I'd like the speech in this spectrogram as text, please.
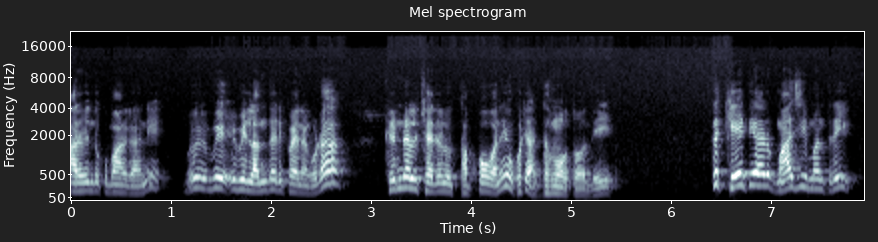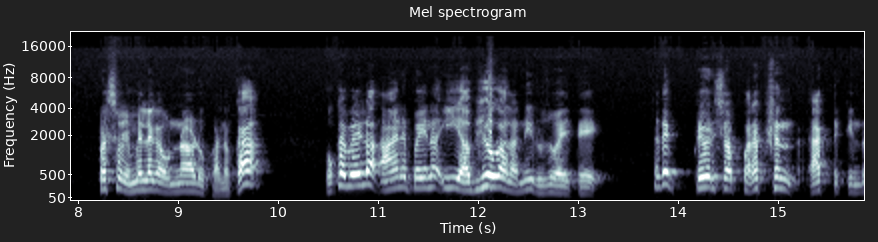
అరవింద్ కుమార్ కానీ వీ- వీళ్ళందరిపైన కూడా క్రిమినల్ చర్యలు తప్పవని ఒకటి అర్థమవుతోంది. కేటీఆర్ మాజీ మంత్రి ప్రస్తుతం ఎమ్మెల్యేగా ఉన్నాడు కనుక ఒకవేళ ఆయన పైన ఈ అభియోగాలన్నీ రుజువైతే అంటే ప్రివెన్షన్ ఆఫ్ కరప్షన్ యాక్ట్ కింద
